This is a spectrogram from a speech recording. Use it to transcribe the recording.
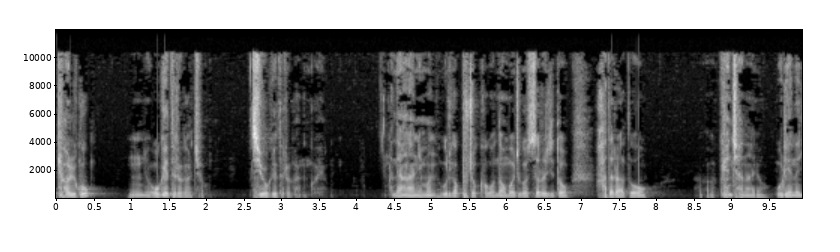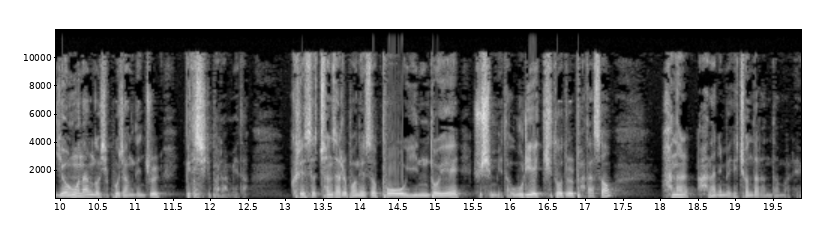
결국 음, 옥에 들어가죠. 지옥에 들어가는 거예요. 근데 하나님은 우리가 부족하고 넘어지고 쓰러지도 하더라도 어, 괜찮아요. 우리에는 영원한 것이 보장된 줄 믿으시기 바랍니다. 그래서 천사를 보내서 보호 인도해 주십니다. 우리의 기도를 받아서 하나, 하나님에게 전달한단 말이에요.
